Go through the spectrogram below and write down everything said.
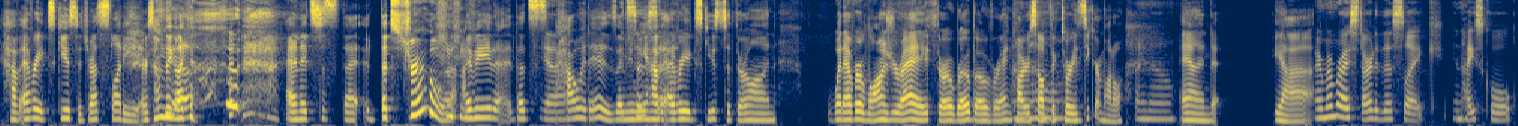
have every excuse to dress slutty or something like that. and it's just that that's true. I mean, that's Yeah. how it is. I It's mean, so we have sad. every excuse to throw on whatever lingerie, throw a robe over it, and call yourself. Victoria's Secret model. I know. And yeah, I remember I started this like in high school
